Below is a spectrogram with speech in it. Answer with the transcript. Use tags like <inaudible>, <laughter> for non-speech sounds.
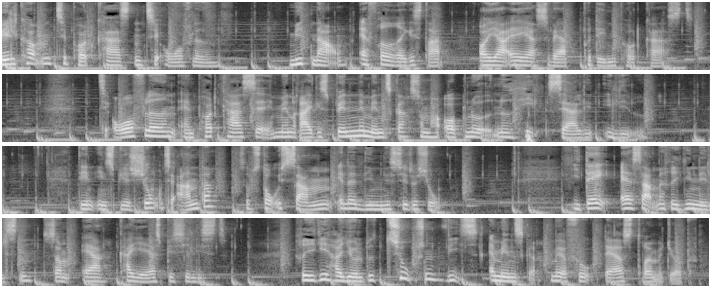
Velkommen til podcasten til Overfladen. Mit navn er Frederikke Strand, og jeg er jeres vært på denne podcast. Til Overfladen er en podcastserie med en række spændende mennesker, som har opnået noget helt særligt i livet. Det er en inspiration til andre, som står i samme eller lignende situation. I dag er jeg sammen med Rikke Nielsen, som er karrierespecialist. Rikke har hjulpet tusindvis af mennesker med at få deres drømmejob.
